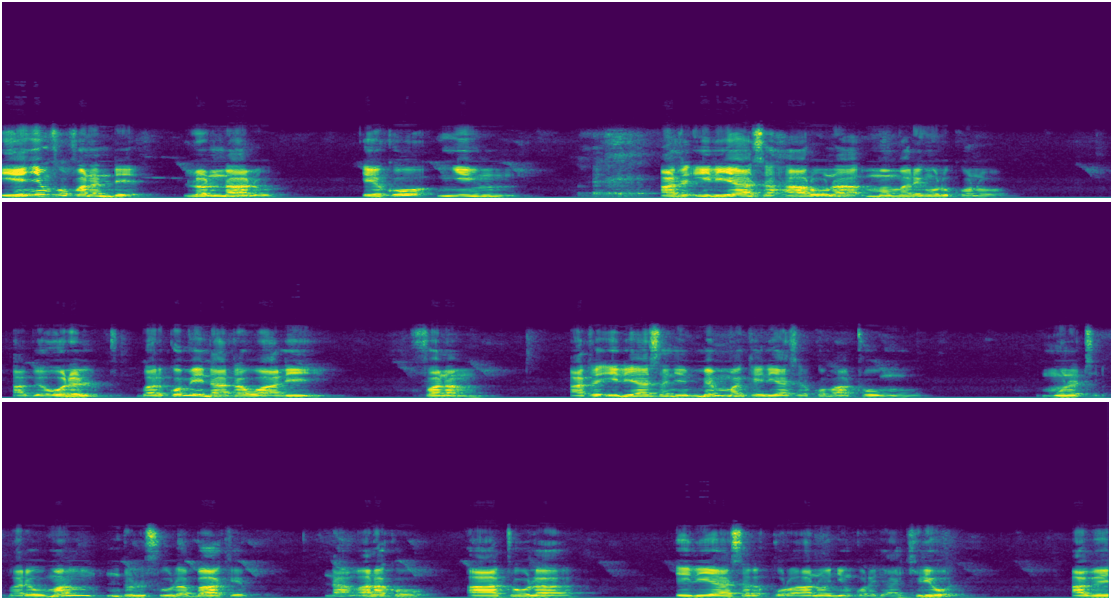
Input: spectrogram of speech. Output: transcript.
I ye ñiŋ fo fanaŋ de lonnaalu e ko ñiŋ ate iliyasa haruna mamariŋolu kono a be wo lelu bari komi naata waali fanaŋ ate iliyasa ñiŋ meŋ maŋ ke iliyasa komi a to mu muŋ ti bari wo maŋ ntolu suula baa ke naam ala ko a to la iliyasa la qur'ano ñiŋ kono je a kiliwo a be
